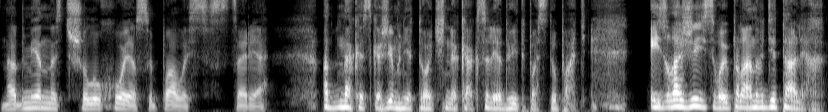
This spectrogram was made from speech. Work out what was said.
Надменность шелухой осыпалась с царя. «Однако скажи мне точно, как следует поступать. Изложи свой план в деталях».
